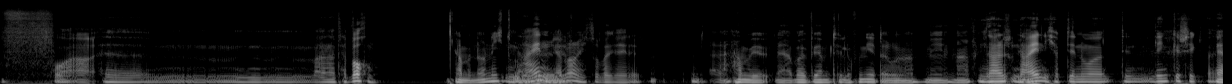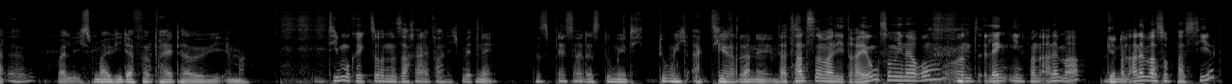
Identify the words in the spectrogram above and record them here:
vor ähm, anderthalb Wochen. Haben wir noch nicht drüber Nein, wir geredet. haben noch nicht drüber geredet. Äh, Haben wir, ja, aber wir haben telefoniert darüber. Nee, Nachrichten. Nein, geschrieben. nein ich habe dir nur den Link geschickt, weil Ja. äh, Weil ich es mal wieder verpeilt habe, wie immer. Timo kriegt so eine Sache einfach nicht mit. Nee. Das ist besser, Ja. dass du mich, du mich aktiv Genau. dran erinnerst. Da tanzen immer die drei Jungs um ihn herum und lenken ihn von allem ab. Genau. Von allem, was so passiert.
